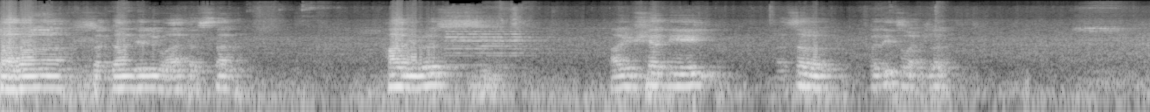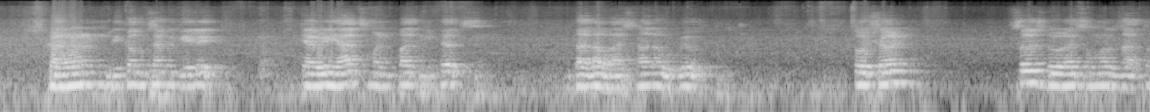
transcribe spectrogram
बाबांना श्रद्धांजली वाहत असताना हा दिवस आयुष्यात येईल असं कधीच वाटलं कारण निकम साहेब गेले त्यावेळी ह्याच मंडपात इथंच दादा भाषणाला उभे होते. तो क्षण सहज डोळ्यासमोर जातो.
